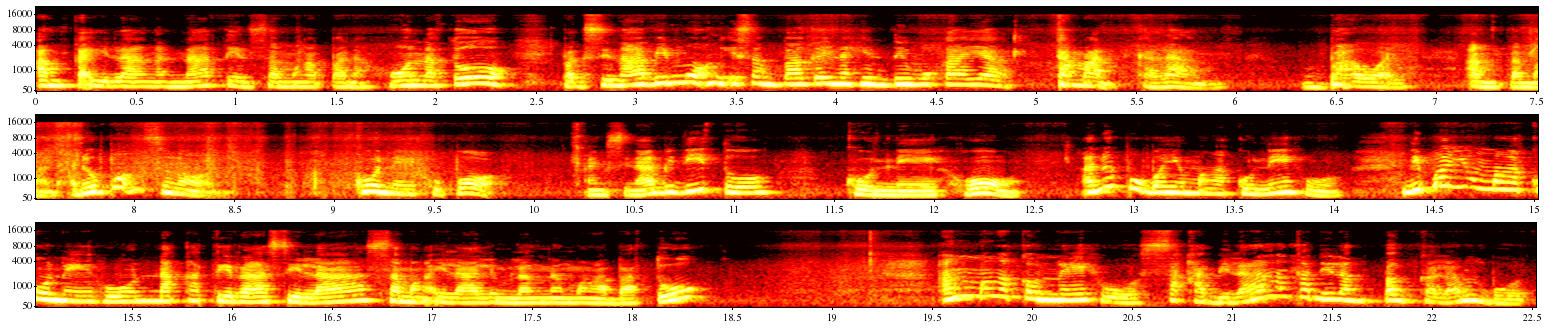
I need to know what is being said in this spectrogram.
ang kailangan natin sa mga panahon na to. Pag sinabi mo ang isang bagay na hindi mo kaya, tamad ka lang. Bawal ang tamad. Ano po ang sunod? Kuneho po. Ang sinabi dito, kuneho. Ano po ba yung mga kuneho? Di ba yung mga kuneho, nakatira sila sa mga ilalim lang ng mga bato? Ang mga kuneho, sa kabila ng kanilang pagkalambot,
